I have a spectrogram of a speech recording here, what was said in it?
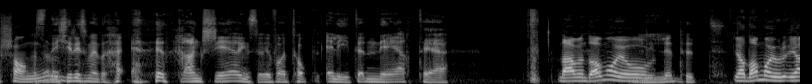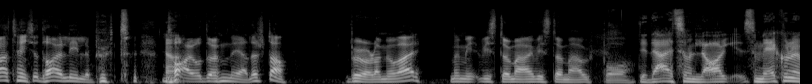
sjanger. Altså, det er ikke liksom en, en rangering så vi får topp elite ned til Nei, men da må jo Lilleputt. Ja, da må jo Ja, jeg tenker da er Lilleputt Da er jo de nederst, da. Bør de jo være. Men hvis de er, hvis de er oppå Det der er et sånt lag som jeg kunne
